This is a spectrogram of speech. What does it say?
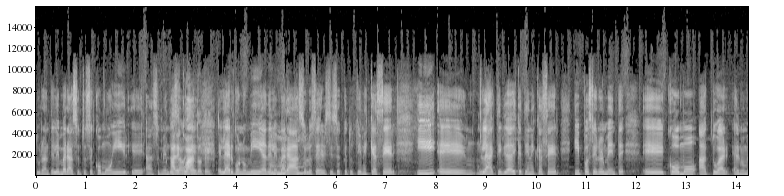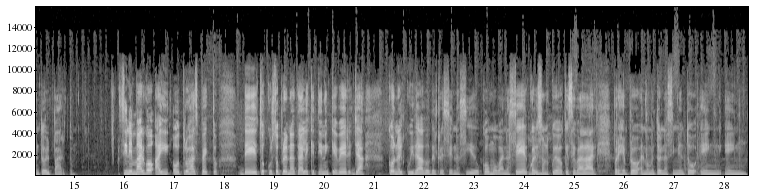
durante el embarazo, entonces cómo ir eh, asumiendo esa, Adecuándote. la ergonomía del embarazo, los ejercicios que tú tienes que hacer y las actividades que tienes que hacer y posteriormente cómo actuar al momento del parto. Sin embargo, hay otros aspectos de estos cursos prenatales que tienen que ver ya con el cuidado del recién nacido, cómo van a ser, cuáles son los cuidados que se va a dar, por ejemplo, al momento del nacimiento en, en,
